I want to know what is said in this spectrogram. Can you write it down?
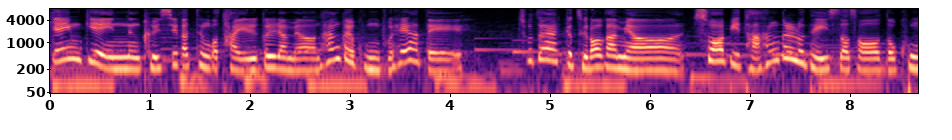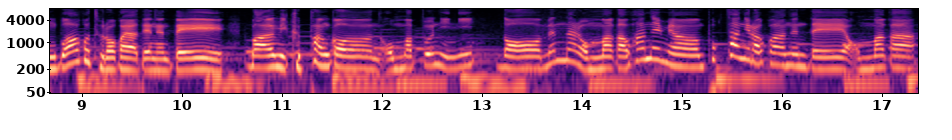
게임기에 있는 글씨 같은 거 다 읽으려면 한글 공부해야 돼. 초등학교 들어가면 수업이 다 한글로 돼 있어서 너 공부하고 들어가야 되는데 마음이 급한 건 엄마뿐이니? 너 맨날 엄마가 화내면 폭탄이라고 하는데 엄마가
